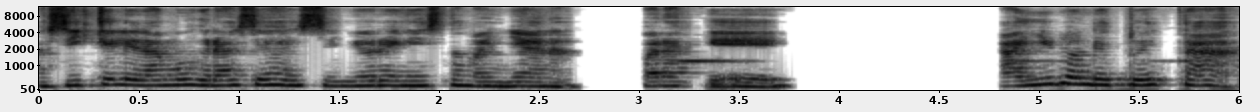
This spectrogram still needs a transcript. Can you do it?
Así que le damos gracias al Señor en esta mañana para que ahí donde tú estás,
